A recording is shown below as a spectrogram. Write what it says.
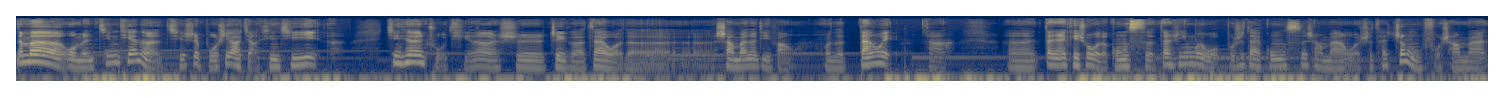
那么我们今天呢，其实不是要讲星期一，今天的主题呢是这个在我的上班的地方，我的单位啊，嗯，大家也可以说我的公司，但是因为我不是在公司上班，我是在政府上班，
